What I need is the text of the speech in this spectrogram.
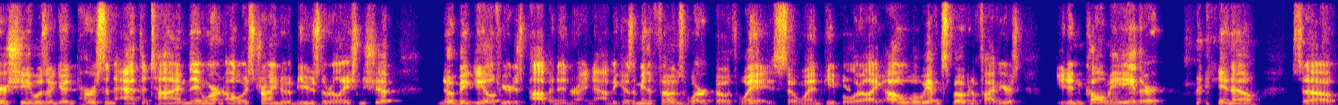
or she was a good person at the time. They weren't always trying to abuse the relationship. No big deal if you're just popping in right now because I mean the phones work both ways. So when people are like, "Oh, well, we haven't spoken in five years," you didn't call me either, you know. So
